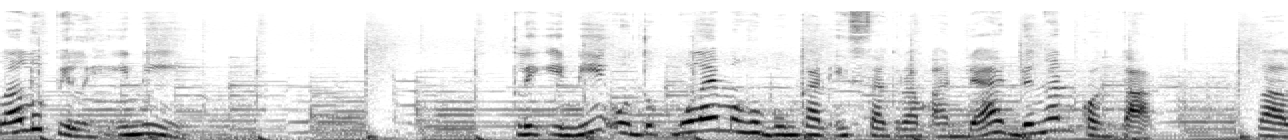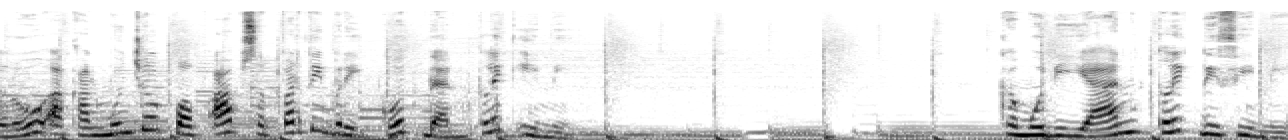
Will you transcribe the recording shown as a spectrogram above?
lalu pilih ini. Klik ini untuk mulai menghubungkan Instagram Anda dengan kontak. Lalu akan muncul pop-up seperti berikut dan klik ini. Kemudian klik di sini.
